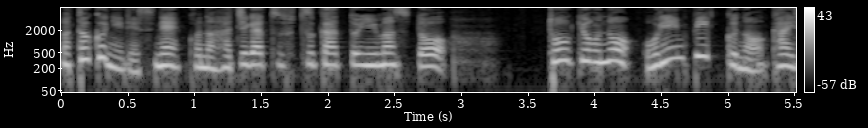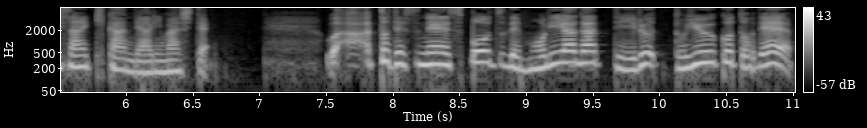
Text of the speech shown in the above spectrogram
まあ、特にですね、この8月2日と言いますと、東京のオリンピックの開催期間でありまして、わーっとですね、スポーツで盛り上がっているということで、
